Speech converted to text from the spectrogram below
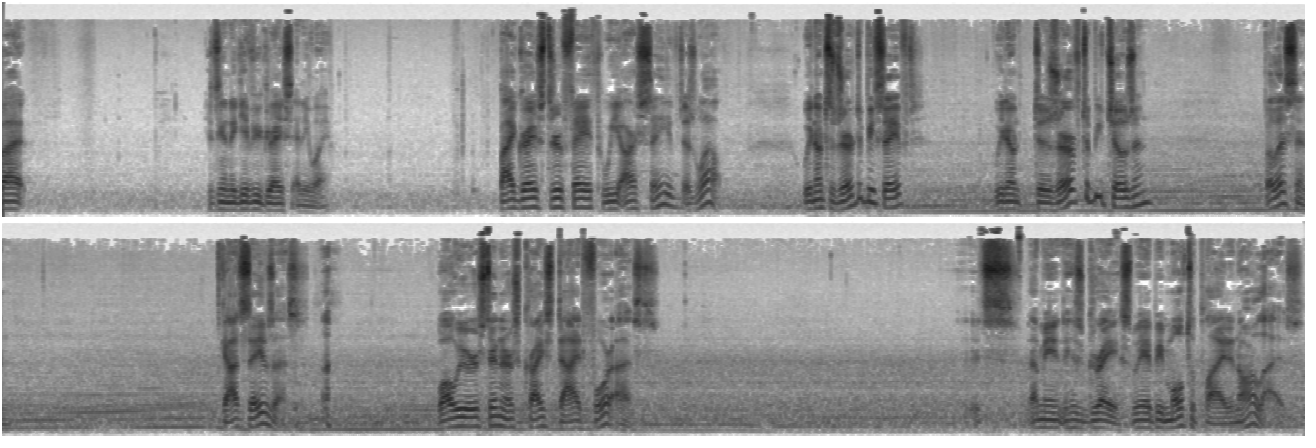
But he's going to give you grace anyway. By grace through faith, we are saved as well. We don't deserve to be saved. We don't deserve to be chosen. But listen, God saves us. While we were sinners, Christ died for us. It's, I mean, His grace, may it be multiplied in our lives.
